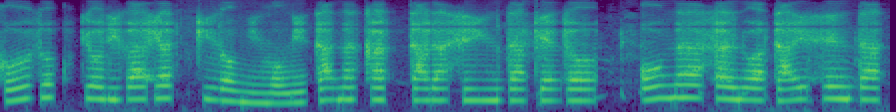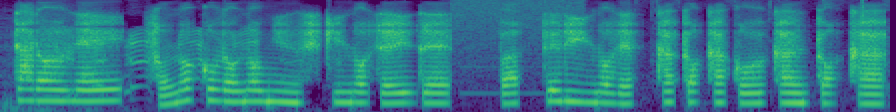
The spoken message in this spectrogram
航続距離が100キロにも満たなかったらしいんだけど、オーナーさんは大変だったろうねその頃の認識のせいで、バッテリーの劣化とか交換とか、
